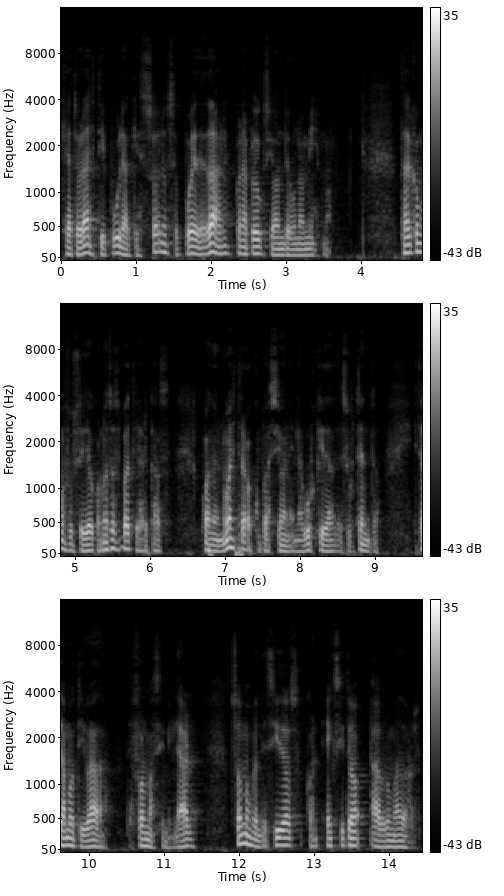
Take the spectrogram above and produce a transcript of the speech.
que la Torah estipula que solo se puede dar con la producción de uno mismo. Tal como sucedió con nuestros patriarcas, cuando nuestra ocupación en la búsqueda de sustento está motivada de forma similar, somos bendecidos con éxito abrumador.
